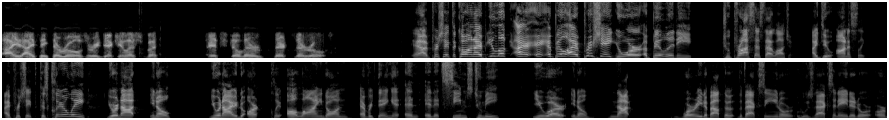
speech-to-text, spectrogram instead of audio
I I think their rules are ridiculous, but it's still their their their rules. Yeah, I appreciate the call, and I you look, I, I Bill, I appreciate your ability to process that logic. I do, honestly, I appreciate because clearly you're not, you know, you and I aren't clear, aligned on everything, and and it seems to me you are, you know, not worried about the the vaccine or who's vaccinated or or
